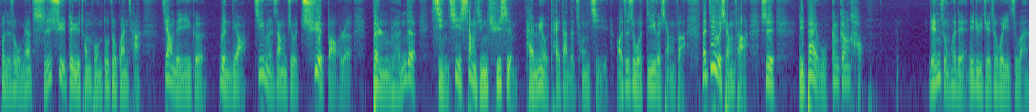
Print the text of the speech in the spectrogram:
或者说，我们要持续对于通膨多做观察，这样的一个论调，基本上就确保了本轮的景气上行趋势还没有太大的冲击啊，这是我第一个想法。那第二个想法是，礼拜五刚刚好。联总会的利率决策会议之完，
